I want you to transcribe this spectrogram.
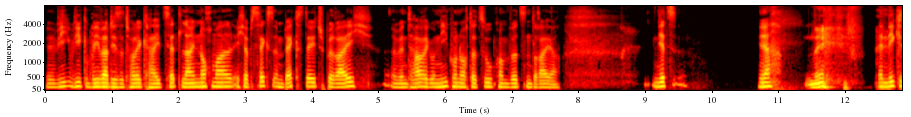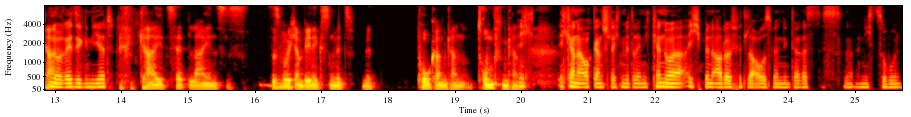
wie, wie, wie war diese tolle KIZ-Line nochmal? Ich habe Sex im Backstage-Bereich. Wenn Tarek und Nico noch dazukommen, wird es ein Dreier. Jetzt, ja, Nee, er nickt Ja. nur resigniert. KIZ-Lines ist das, wo Mhm. ich am wenigsten mit, mit pokern kann und trumpfen kann. Ich, ich kann da auch ganz schlecht mitreden. Ich kenne nur, ich bin Adolf Hitler auswendig, der Rest ist äh, nicht zu holen.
